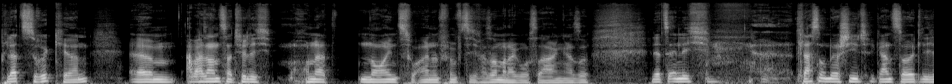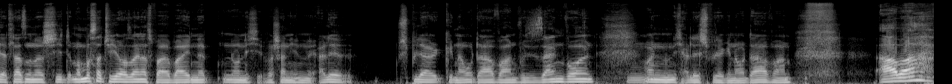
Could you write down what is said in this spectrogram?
Platz zurückkehren. Ähm, aber sonst natürlich 100 9 zu 51, was soll man da groß sagen? Also letztendlich äh, Klassenunterschied, ganz deutlicher Klassenunterschied. Man muss natürlich auch sagen, dass bei beiden noch nicht wahrscheinlich alle Spieler genau da waren, wo sie sein wollen. Mhm. Und nicht alle Spieler genau da waren. Aber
